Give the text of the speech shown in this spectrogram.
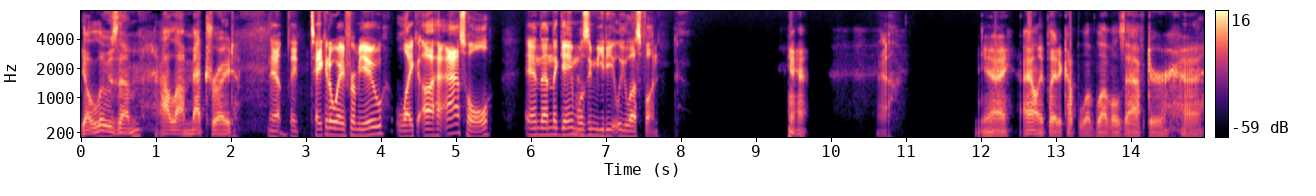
you'll lose them, a la Metroid. Yep, they take it away from you like a asshole, and then the game was immediately less fun. Yeah. Yeah. Yeah, I, I only played a couple of levels after uh,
